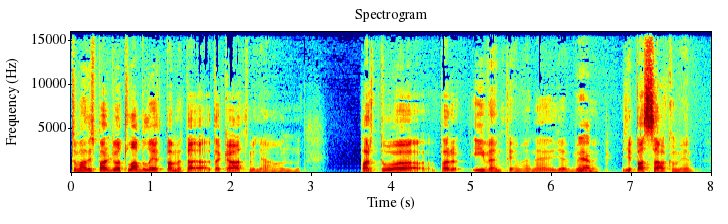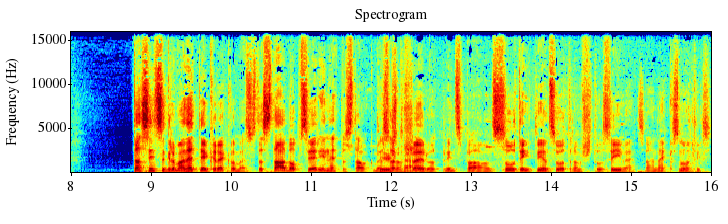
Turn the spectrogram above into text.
tu man vispār ļoti labu lietu pamet tā, tā kā atmiņā. Un par to, par eventiem, vai ne? Jeb, Jā. jeb pasākumiem. Tas Instagramā netiek reklamēts. Tas tāda opcija arī nepastāv, ka mēs Tieši varam tā. šairot principā un sūtīt viens otram šos events, vai ne, kas notiks.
